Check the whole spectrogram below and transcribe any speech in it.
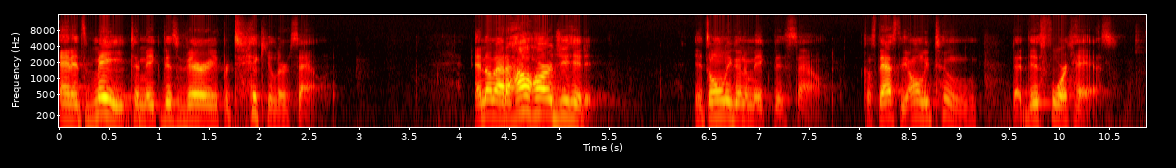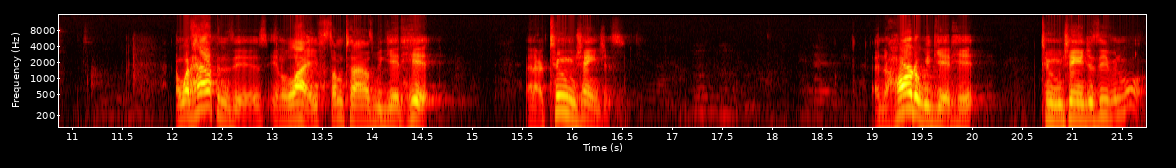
and it's made to make this very particular sound. And no matter how hard you hit it, it's only going to make this sound because that's the only tune that this fork has. And what happens is, in life, sometimes we get hit and our tune changes. And the harder we get hit, tune changes even more.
